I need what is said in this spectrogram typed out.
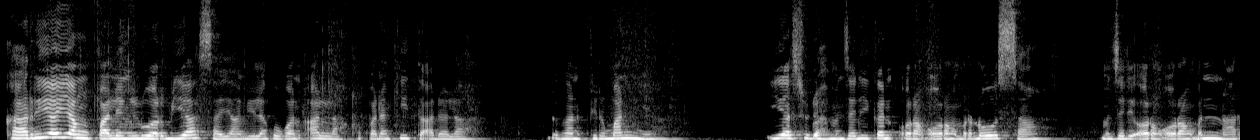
Karya yang paling luar biasa yang dilakukan Allah kepada kita adalah dengan firman-Nya. Ia sudah menjadikan orang-orang berdosa menjadi orang-orang benar.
